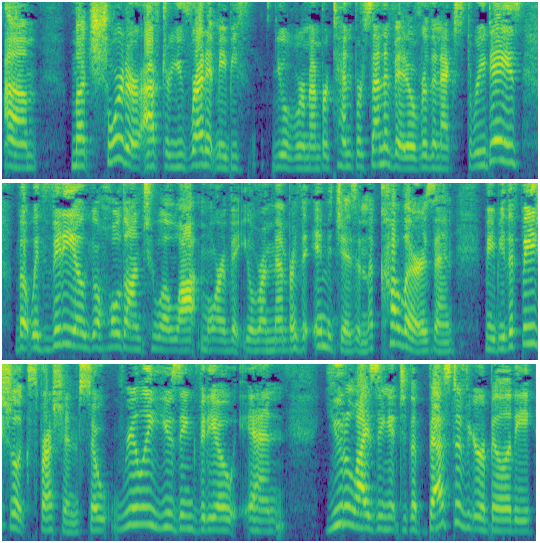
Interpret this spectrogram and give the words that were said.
Um, much shorter after you've read it. Maybe you'll remember 10% of it over the next three days, but with video, you'll hold on to a lot more of it. You'll remember the images and the colors and maybe the facial expression. So really using video and utilizing it to the best of your ability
